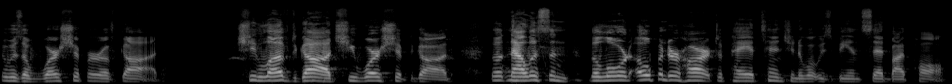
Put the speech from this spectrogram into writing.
who was a worshiper of God. She loved God, she worshiped God. Now, listen, the Lord opened her heart to pay attention to what was being said by Paul.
